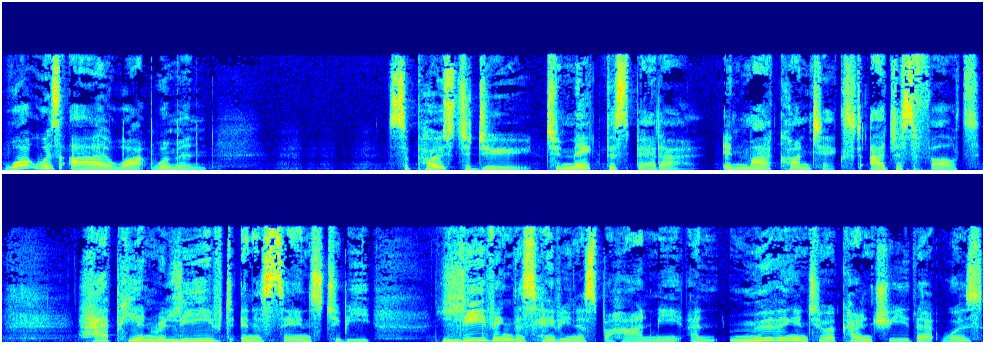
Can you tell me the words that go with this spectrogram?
What was I, a white woman, supposed to do to make this better in my context. I just felt happy and relieved, in a sense, to be leaving this heaviness behind me and moving into a country that was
